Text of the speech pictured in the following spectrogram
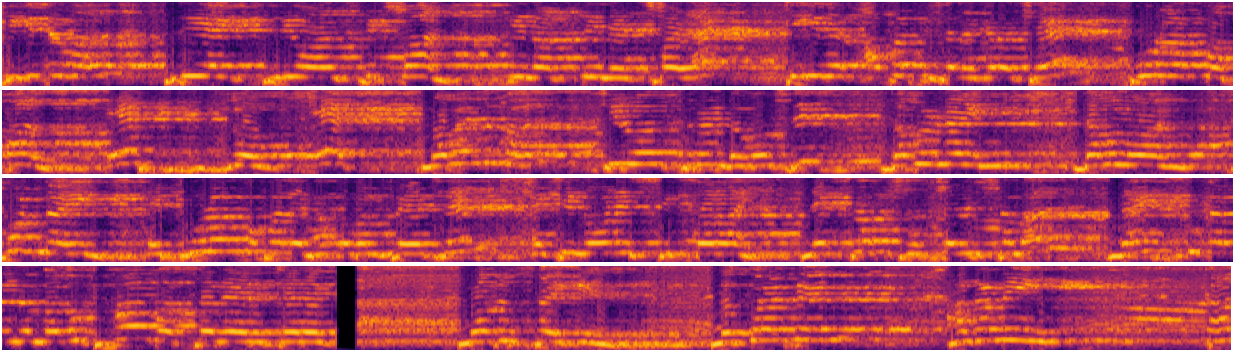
ticket number three eight three one six one তিন আট তিন এক ছয় এক টিকিটের পিছনে লেখা রয়েছে পুরা কপাল এস যোগ S mobile zero one seven double six double nine double one four nine এই পুরা কপালে ভগবান পেয়েছেন একটি নন নেক্সট নাম্বার সাতচল্লিশ নাম্বার রাইস নাম্বার উঠাও বাচ্চা মেয়ের ছেড়ে মোটর সাইকেল লক্ষ্য রাখবেন, আগামী কাল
